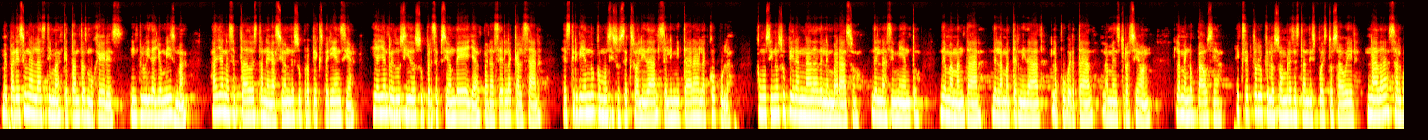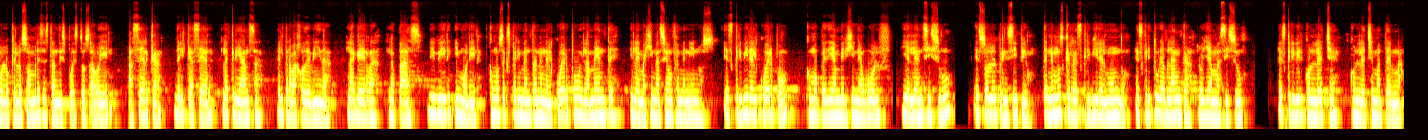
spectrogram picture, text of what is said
Me parece una lástima que tantas mujeres, incluida yo misma, hayan aceptado esta negación de su propia experiencia y hayan reducido su percepción de ella para hacerla calzar, escribiendo como si su sexualidad se limitara a la cópula, como si no supieran nada del embarazo, del nacimiento, de amamantar, de la maternidad, la pubertad, la menstruación, la menopausia, excepto lo que los hombres están dispuestos a oír, nada salvo lo que los hombres están dispuestos a oír acerca del quehacer, la crianza, el trabajo de vida, la guerra, la paz, vivir y morir, cómo se experimentan en el cuerpo y la mente y la imaginación femeninos. Escribir el cuerpo, como pedían Virginia Woolf y Hélène Cixous, es solo el principio. Tenemos que reescribir el mundo. Escritura blanca, lo llama Cixous. Escribir con leche, con leche materna.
